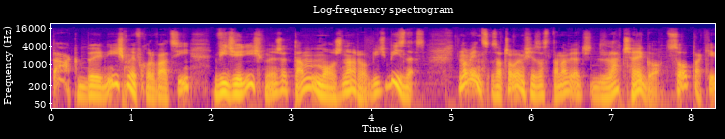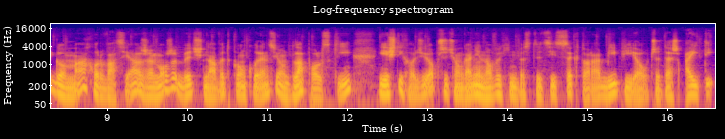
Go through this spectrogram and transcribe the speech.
Tak, byliśmy w Chorwacji, widzieliśmy, że tam można robić biznes. No więc zacząłem się zastanawiać, dlaczego, co takiego ma Chorwacja, że może być nawet konkurencją dla Polski, jeśli chodzi o przyciąganie nowych inwestycji z sektora BPO czy też IT.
